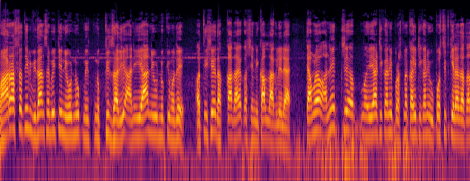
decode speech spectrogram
महाराष्ट्रातील विधानसभेची निवडणूक नि नुकतीच झाली आणि या निवडणुकीमध्ये अतिशय धक्कादायक असे निकाल लागलेले आहे त्यामुळे अनेक या ठिकाणी प्रश्न काही ठिकाणी उपस्थित केल्या जातात.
